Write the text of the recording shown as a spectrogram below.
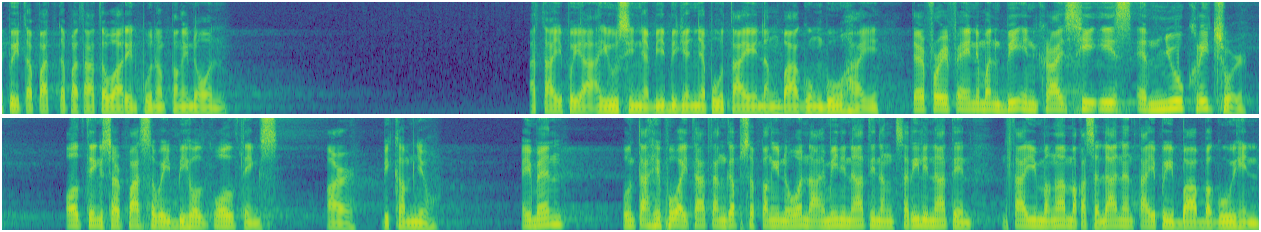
po'y tapat na patatawarin po ng Panginoon. At tayo po'y aayusin niya, bibigyan niya po tayo ng bagong buhay. Therefore, if any man be in Christ, he is a new creature. All things are passed away. Behold, all things are become new. Amen? Kung tayo po ay tatanggap sa Panginoon na aminin natin ang sarili natin na tayo mga makasalanan, tayo po babaguhin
